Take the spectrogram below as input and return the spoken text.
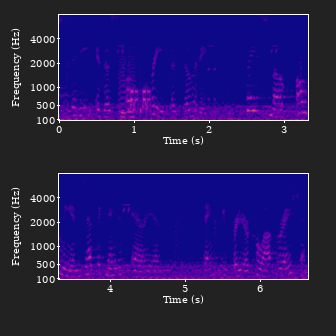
City is a smoke-free facility. Please smoke only in designated areas. Thank you for your cooperation.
